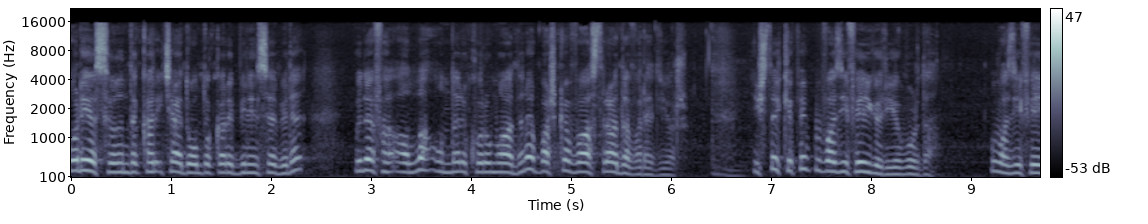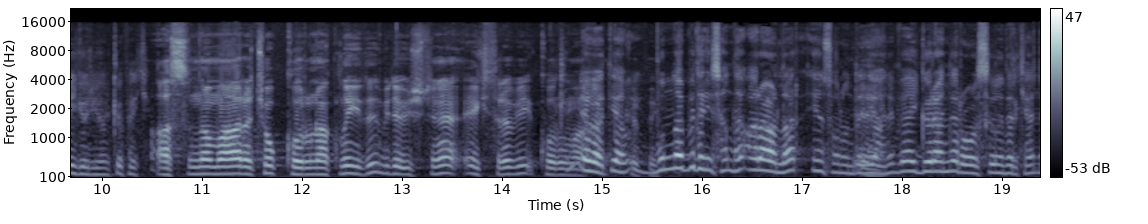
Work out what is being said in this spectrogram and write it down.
oraya sığındıkları, içeride oldukları bilinse bile bu defa Allah onları koruma adına başka vasıtalar da var ediyor. İşte köpek bu vazifeyi görüyor burada. Bu vazifeyi görüyor köpek. Aslında mağara çok korunaklıydı. Bir de üstüne ekstra bir koruma. Evet yani köpek. bunlar bir de insanlar ararlar en sonunda Evet. yani ve görenler oraya sığınırken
